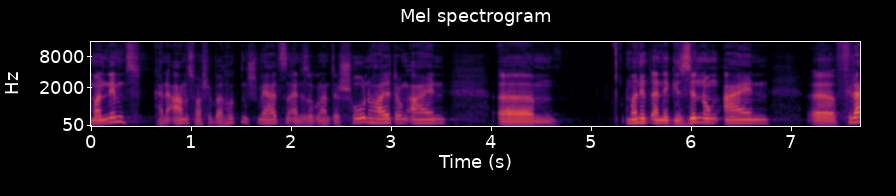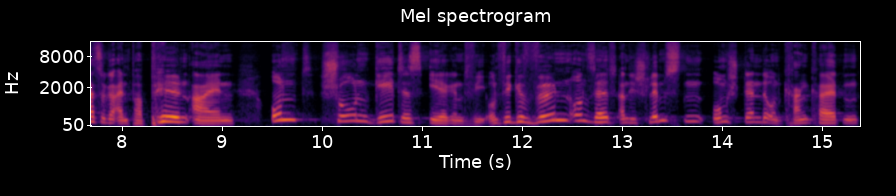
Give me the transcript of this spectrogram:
Man nimmt, keine Ahnung, zum Beispiel bei Rückenschmerzen eine sogenannte Schonhaltung ein. Ähm, man nimmt eine Gesinnung ein, äh, vielleicht sogar ein paar Pillen ein und schon geht es irgendwie. Und wir gewöhnen uns selbst an die schlimmsten Umstände und Krankheiten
